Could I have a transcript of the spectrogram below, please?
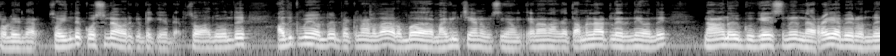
சொல்லியிருந்தார். ஸோ இந்த கொஸ்டினை அவர்கிட்ட கேட்டேன். ஸோ அது வந்து அதுக்குமே வந்து பிரச்சனானதாக ரொம்ப மகிழ்ச்சியான விஷயம். ஏன்னா நாங்கள் தமிழ்நாட்டிலேருந்தே வந்து நானு குகேஷ்னு நிறைய பேர் வந்து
